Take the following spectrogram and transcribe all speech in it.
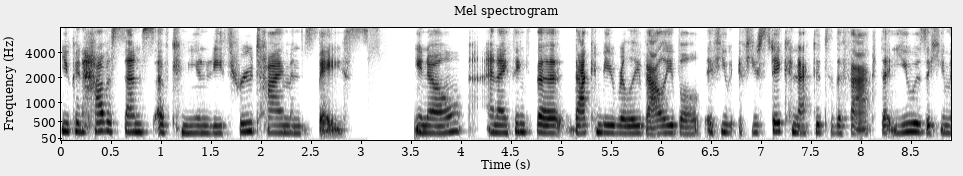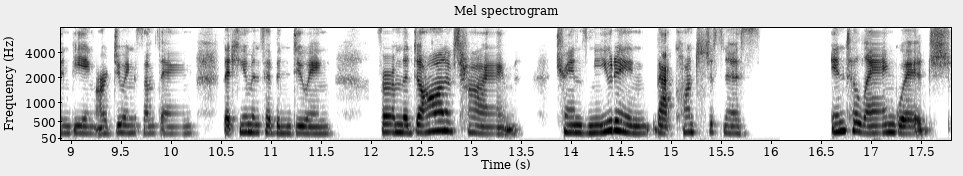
you can have a sense of community through time and space you know and i think that that can be really valuable if you if you stay connected to the fact that you as a human being are doing something that humans have been doing from the dawn of time transmuting that consciousness into language,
